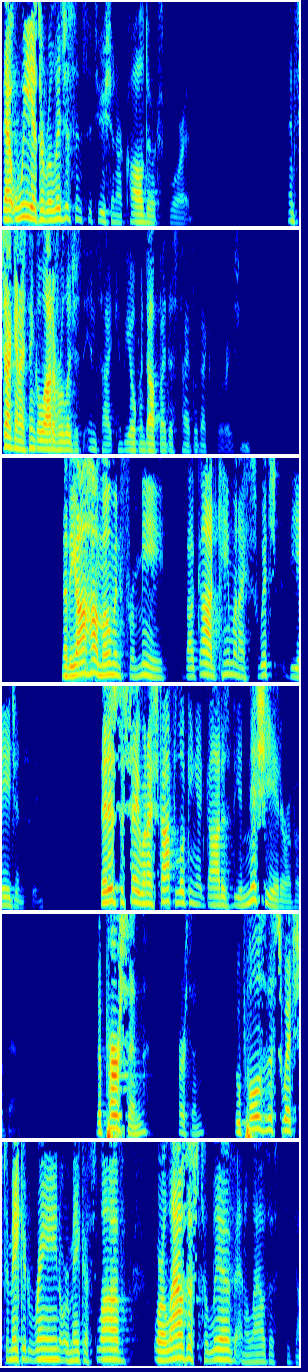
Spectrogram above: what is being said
that we as a religious institution are called to explore it. And second, I think a lot of religious insight can be opened up by this type of exploration. Now, the aha moment for me about God came when I switched the agency. That is to say, when I stopped looking at God as the initiator of events, the person, person who pulls the switch to make it rain or make us love or allows us to live and allows us to die.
